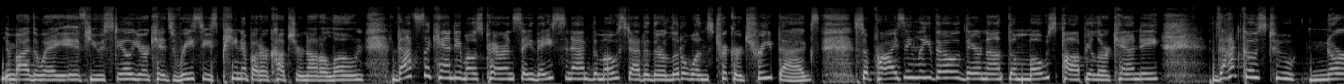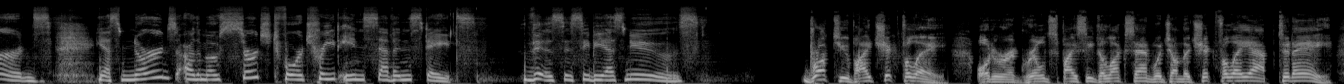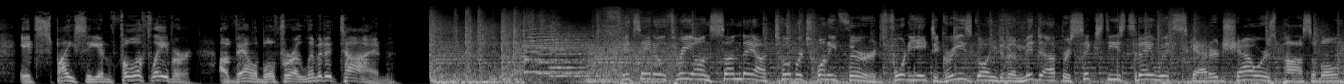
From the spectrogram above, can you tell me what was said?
And by the way, if you steal your kids' Reese's peanut butter cups, you're not alone. That's the candy most parents say they snag the most out of their little ones' trick or treat bags. Surprisingly, though, they're not the most popular candy. That goes to nerds. Yes, nerds are the most searched for treat in seven states. This is CBS News. Brought to you by Chick fil A. Order a grilled spicy deluxe sandwich on the Chick fil A app today. It's spicy and full of flavor. Available for a limited time. It's 8.03 on Sunday, October 23rd. 48 degrees going to the mid to upper 60s today with scattered showers possible.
